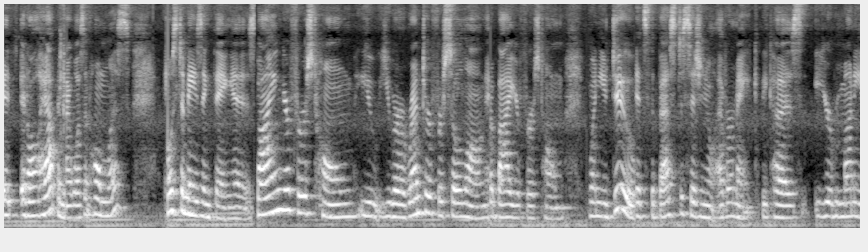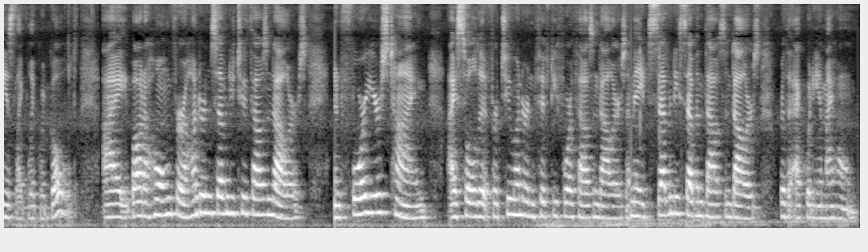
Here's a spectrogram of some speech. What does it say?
It, it all happened. I wasn't homeless. Most amazing thing is buying your first home. You you were a renter for so long to buy your first home. When you do, it's the best decision you'll ever make because your money is like liquid gold. I bought a home for $172,000. In four years' time, I sold it for $254,000. I made $77,000 worth of equity in my home.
